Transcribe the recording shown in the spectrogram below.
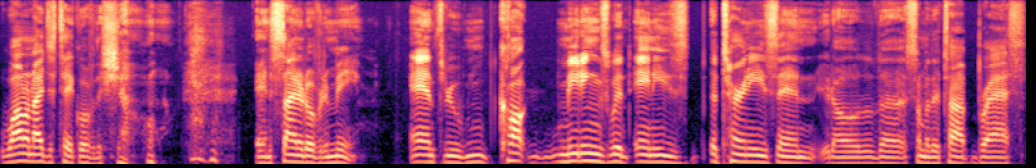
why don't I just take over the show and sign it over to me?" And through meetings with A and E's attorneys and you know the some of the top brass,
